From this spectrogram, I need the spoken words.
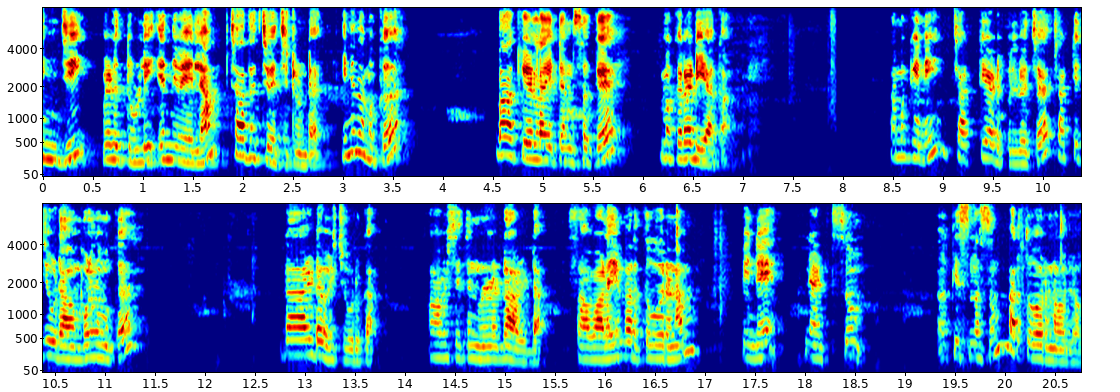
ഇഞ്ചി വെളുത്തുള്ളി എന്നിവയെല്ലാം ചതച്ച് വെച്ചിട്ടുണ്ട്. ഇനി നമുക്ക് ബാക്കിയുള്ള ഐറ്റംസൊക്കെ നമുക്ക് റെഡിയാക്കാം നമുക്കിനി ചട്ടി അടുപ്പിൽ വെച്ച് ചട്ടി ചൂടാകുമ്പോൾ നമുക്ക് ഡാൽഡ ഒഴിച്ചു കൊടുക്കാം. ആവശ്യത്തിനുള്ള ഡാൽഡ. സവാളയും വറുത്ത് കോരണം. പിന്നെ നട്ട്സും കിസ്മസും വറുത്ത് കോരണമല്ലോ.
